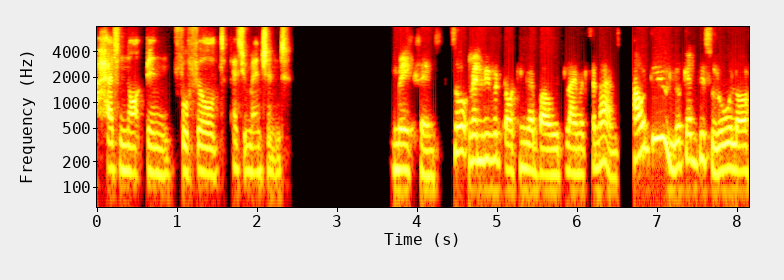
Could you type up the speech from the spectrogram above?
have not been fulfilled, as you mentioned. Makes sense. So, when we were talking about climate finance, how do you look at this role of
